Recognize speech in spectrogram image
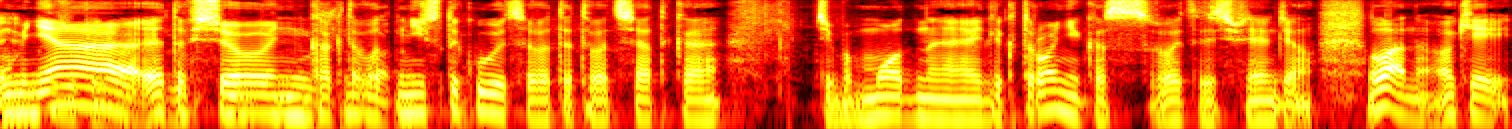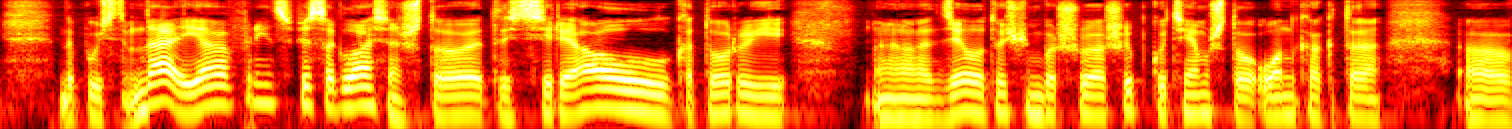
У меня это все как-то вот не стыкуется, вот эта вот вся такая типа модная электроника с вот этим всем делом. Ладно, окей, допустим. Да, я, в принципе, согласен, что это сериал, который э, Э, делает очень большую ошибку тем, что он как-то э,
